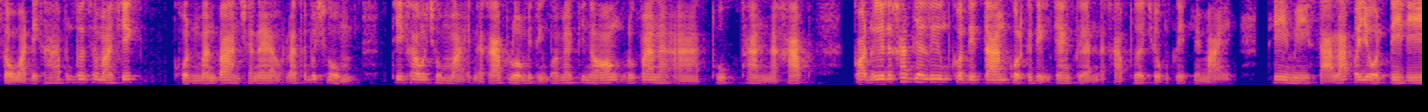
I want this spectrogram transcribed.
สวัสดีครับเพื่อนๆสมาชิก คนบ้านๆชาแนลและท่านผู้ชมที่เข้ามาชมใหม่นะครับ รวมไปถึงพ่อแม่พี่น้อง ลูกป้าน้าอาทุกท่านนะครับ ก่อนอื่นนะครับ อย่าลืมกดติดตามกดกระดิ่งแจ้งเตือนนะครับ เพื่อชมคลิปใหม่ๆ ที่มีสาระประโยชน์ดี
